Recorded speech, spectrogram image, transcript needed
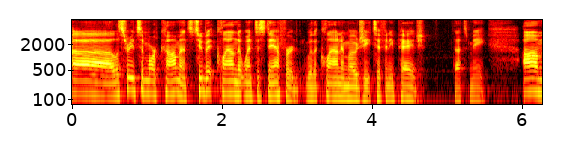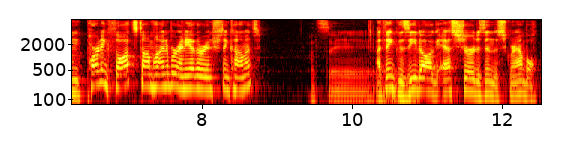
Uh, let's read some more comments. Two-bit clown that went to Stanford with a clown emoji. Tiffany Page, that's me. Um, parting thoughts, Tom Heineber. Any other interesting comments? Let's see. I think the Z Dog S shirt is in the scramble.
